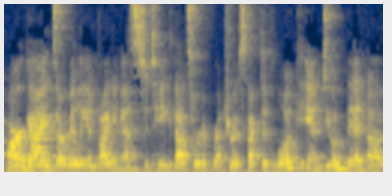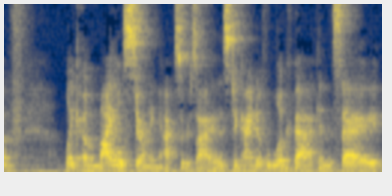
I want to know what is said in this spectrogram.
our guides are really inviting us to take that sort of retrospective look and do a bit of like a milestoning exercise to kind of look back and say,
